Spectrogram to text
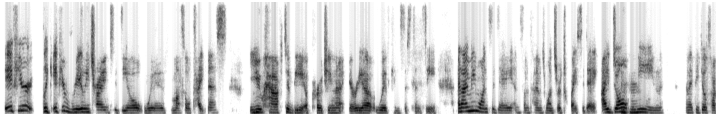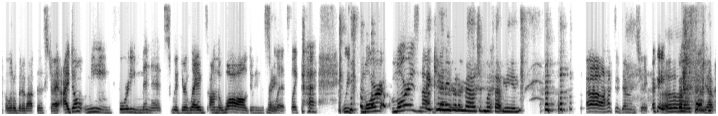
If you're like, if you're really trying to deal with muscle tightness, you have to be approaching that area with consistency. And I mean once a day and sometimes once or twice a day. I don't mm-hmm. mean, and I think you'll talk a little bit about this, Jai. I don't mean 40 minutes with your legs on the wall doing the splits right. like that. We more more is not I can't better. even imagine what that means. oh, I'll have to demonstrate. Okay. Oh, okay yep.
